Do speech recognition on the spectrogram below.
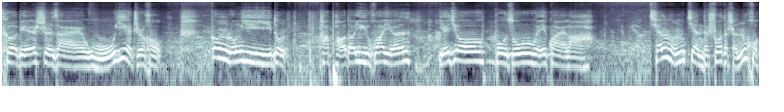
特别是在午夜之后，更容易移动。它跑到御花园，也就不足为怪了。”乾隆见他说的神乎，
